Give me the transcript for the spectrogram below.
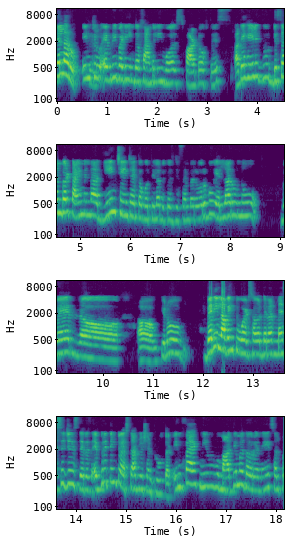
ಎಲ್ಲರೂ ಇನ್ಕ್ಲೂ everybody in the family was part of this ಅದೇ ಹೇಳಿದ್ದು ಡಿಸೆಂಬರ್ ಟೈಮ್ ಇಂದ ಅದ್ ಏನ್ ಚೇಂಜ್ ಆಯ್ತೋ ಗೊತ್ತಿಲ್ಲ ಬಿಕಾಸ್ ಡಿಸೆಂಬರ್ ವರೆಗೂ ಎಲ್ಲರೂ were you know very loving towards our there are messages there is everything to establish and prove that in fact ನೀವು ಮಾಧ್ಯಮದವರೇನೆ ಸ್ವಲ್ಪ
